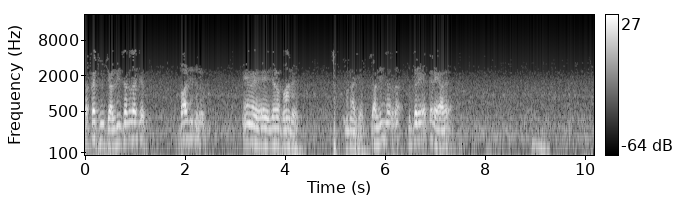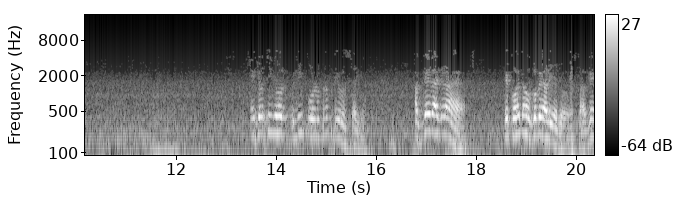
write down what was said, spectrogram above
ਨਹੀਂ ਤਾਂ ਕਛੂ ਚੱਲ ਨਹੀਂ ਸਕਦਾ ਜੇ ਬਾਹਰ ਨਹੀਂ ਇਹ ਜਿਹੜਾ ਮਨ ਹੈ, ਉਹਨਾਂ ਚ ਚੱਲ ਨਹੀਂ ਸਕਦਾ, ਉਧਰ ਇਹ ਘਰਿਆ ਹੋਇਆ ਇਹ ਜੋਤੀ ਜੋ ਲਈ ਪੂਰਨ ਬ੍ਰਹਮ ਦੀ ਅਵਸਥਾ ਹੈ ਅੱਗੇ ਦਾ ਜਿਹੜਾ ਹੈ ਤੇ ਕੋਈ ਤਾਂ ਉਗਵੇ ਵਾਲੀ ਹੈ ਜੋ ਅਵਸਥਾ। ਅੱਗੇ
